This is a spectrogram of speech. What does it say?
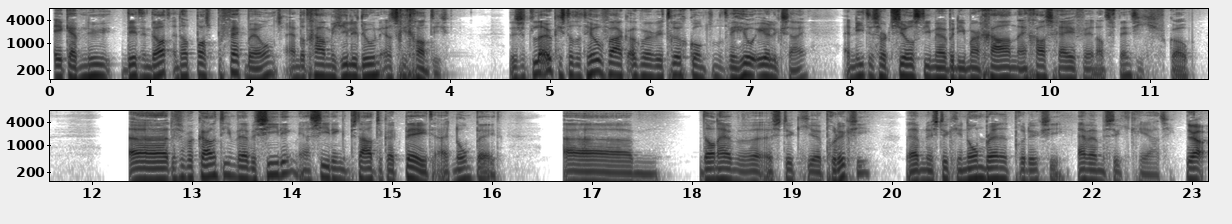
Ik heb nu dit en dat en dat past perfect bij ons en dat gaan we met jullie doen en dat is gigantisch. Dus het leuke is dat het heel vaak ook weer weer terugkomt omdat we heel eerlijk zijn. En niet een soort sales team hebben die maar gaan en gas geven en advertentietjes verkopen. Eh, dus we hebben account team, we hebben seeding. Ja, seeding bestaat natuurlijk uit paid, uit non-paid. Ehm, dan hebben we een stukje productie. We hebben een stukje non-branded productie. En we hebben een stukje creatie. Ja.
